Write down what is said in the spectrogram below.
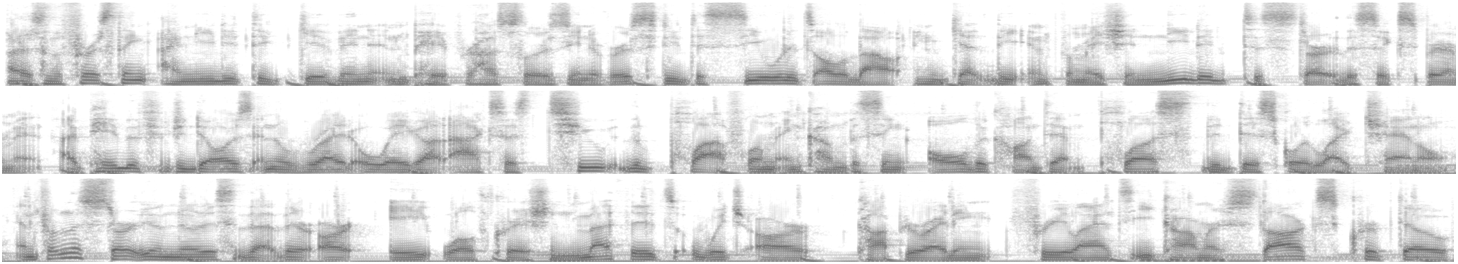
All right, so the first thing I needed to give in and pay for Hustlers University to see what it's all about and get the information needed to start this experiment. I paid the $50 and right away got access to the platform encompassing all the content plus the Discord-like channel. And from the start, you'll notice that there are eight wealth creation methods, which are copywriting, freelance, e-commerce, stocks, crypto,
